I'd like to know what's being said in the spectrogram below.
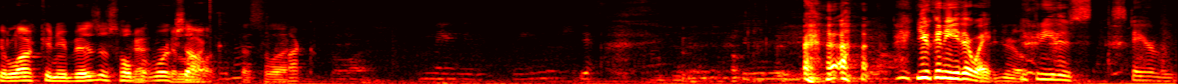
Good luck in your business, hope Yeah, it works good luck. out. Best of luck. You can either way. You can either s- stay or leave.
